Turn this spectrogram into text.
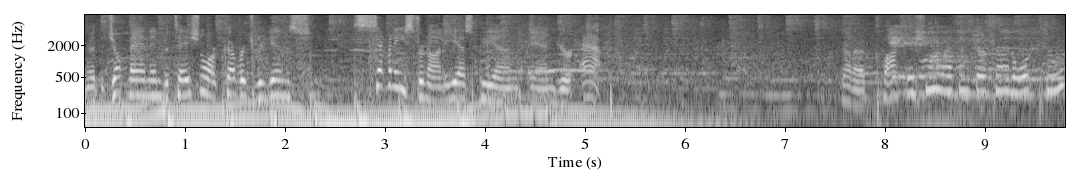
At the Jumpman Invitational, our coverage begins 7 Eastern on ESPN and your app. Got a clock issue I think they're trying to work through.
